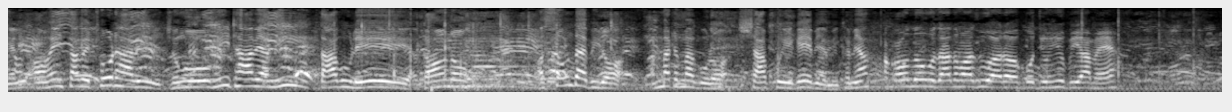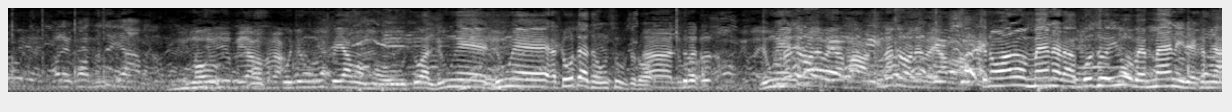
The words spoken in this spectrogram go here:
ငယ်လေးအောင်ဟိန်းစားပဲထိုးထားပြီးဂျုံကိုမိထားပြန်ပြီတားဘူးလေအကောင်းဆုံးအဆုံးသတ်ပြီးတော့ အမတ်တမတ်ကိုတော့ရှာဖွေခဲ့ပြန်ပြီခင်ဗျာအကောင်းဆုံးကစားသမားစုကတော့ကိုကျွန်းရွတ်ပေးရမယ်မဟုတ်ဘူးကိုကျုံကိုပေးရမှာမဟုတ်ဘူးသူကလူငယ်လူငယ်အတိုးတက်ဆုံးစုဆိုတော့အာလူငယ်တို့လူငယ်ကျွန်တော်လည်းပဲရမှာသူနဲ့ကျွန်တော်လည်းပဲရမှာကျွန်တော်ကတော့မန်းနေတာကိုဆိုကြီးကိုပဲမန်းနေတယ်ခင်ဗျ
